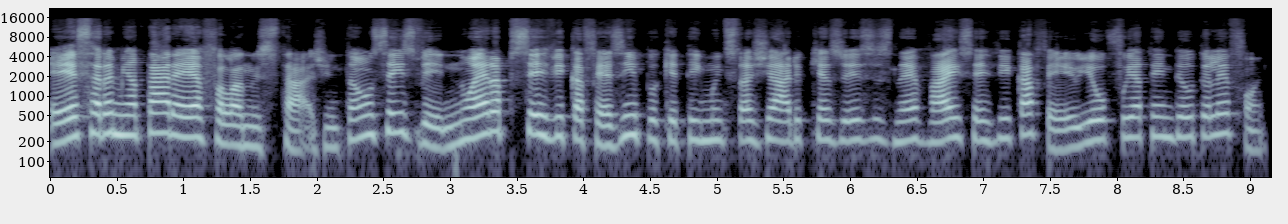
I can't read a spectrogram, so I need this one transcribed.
essa era a minha tarefa lá no estágio. Então, vocês veem, não era para servir cafezinho, porque tem muito estagiário que às vezes né, vai servir café. E eu fui atender o telefone,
